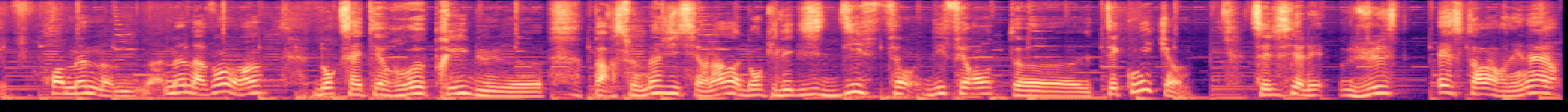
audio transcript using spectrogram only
je crois même, même avant. hein. Donc ça a été repris euh, par ce magicien-là. Donc il existe diffé- différentes euh, techniques. Celle-ci, elle est juste extraordinaire,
